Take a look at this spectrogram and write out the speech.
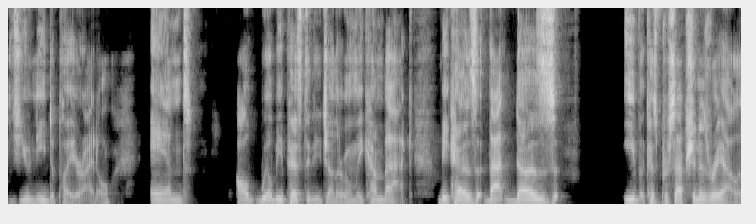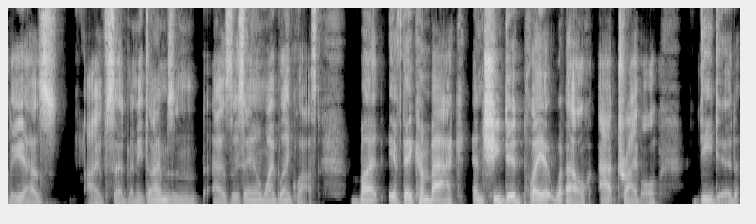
You need to play your idol and I'll we'll be pissed at each other when we come back because that does even because perception is reality as I've said many times and as they say on Why Blank Lost. But if they come back and she did play it well at Tribal, Dee did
